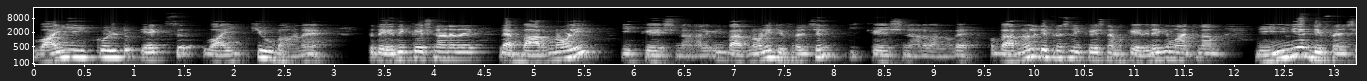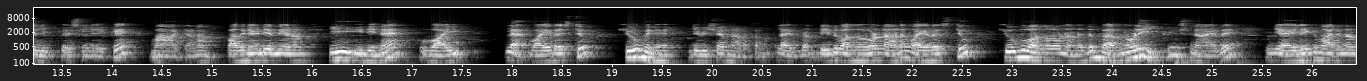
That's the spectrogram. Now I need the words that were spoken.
Y equal to X Y cube ആണ്. ഇത് ഏത് ഇക്വേഷൻ ആണത്? അല്ലെ ബർണോളി ഇക്വേഷൻ ആണ്. അല്ലെങ്കിൽ ബർണോളി ഡിഫറൻഷ്യൽ ഇക്വേഷൻ ആണ് വന്നത്. അപ്പൊ ബർണോളി ഡിഫറൻഷ്യൽ ഇക്വേഷൻ നമുക്ക് ഏതിലേക്ക് മാറ്റണം? ലീനിയർ ഡിഫറൻഷ്യൽ ഇക്വേഷനിലേക്ക് മാറ്റണം. അപ്പൊ അതിനുവേണ്ടി എന്ത് ചെയ്യണം? ഈ ഇതിനെ വൈ അല്ലെ വൈറസ് ടു ക്യൂബിനെ ഡിവിഷൻ നടത്തണം. അല്ലെ ഇത് വന്നതുകൊണ്ടാണ് വൈറസ് ടു ക്യൂബ് വന്നതുകൊണ്ടാണ് ഇത് ബെർണോളി ഇക്വേഷൻ ആയത്. ഇനി അതിലേക്ക് മാറ്റണം.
